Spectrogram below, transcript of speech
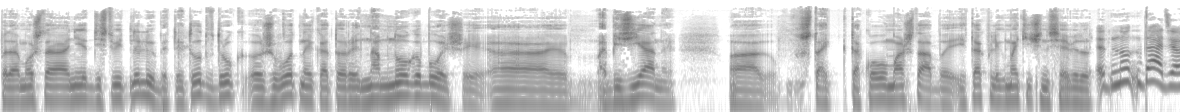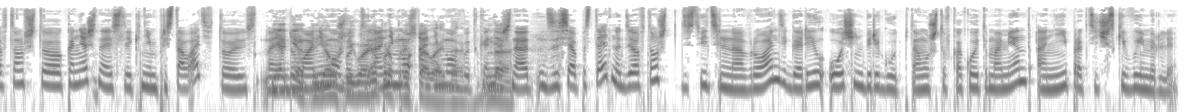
потому что они это действительно любят. И тут вдруг э, животные, которые намного больше, э, обезьяны, а, такого масштаба и так флегматично себя ведут. Э, ну да, дело в том, что, конечно, если к ним приставать, то нет, я думаю, нет, они, я могут, они, они да. могут, конечно, да. за себя постоять, но дело в том, что действительно в Руанде горилл очень берегут, потому что в какой-то момент они практически вымерли,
